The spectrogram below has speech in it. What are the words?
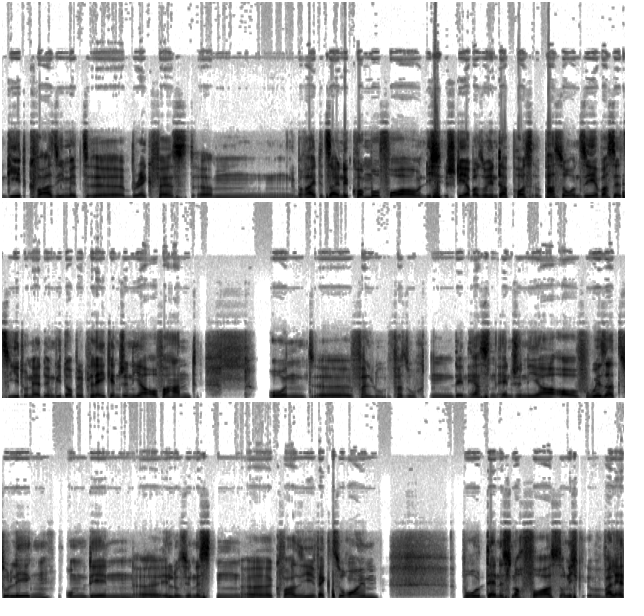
geht quasi mit äh, Breakfast, ähm, bereitet seine Combo vor und ich stehe aber so hinter Pos Passo und sehe, was er zieht. Und er hat irgendwie Doppel-Plague-Engineer auf der Hand und äh, verlu- versucht n- den ersten Engineer auf Wizard zu legen, um den äh, Illusionisten äh, quasi wegzuräumen. Wo Dennis noch forst und ich, weil er,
